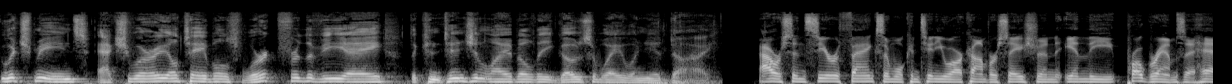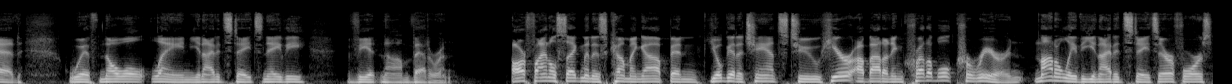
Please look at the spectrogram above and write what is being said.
Which means actuarial tables work for the VA, the contingent liability goes away when you die. Our sincere thanks, and we'll continue our conversation in the programs ahead with Noel Lane, United States Navy Vietnam veteran. Our final segment is coming up, and you'll get a chance to hear about an incredible career in not only the United States Air Force,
